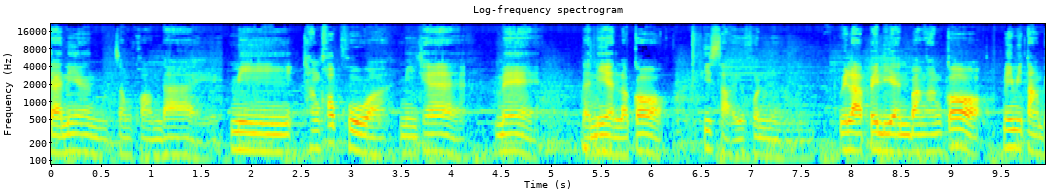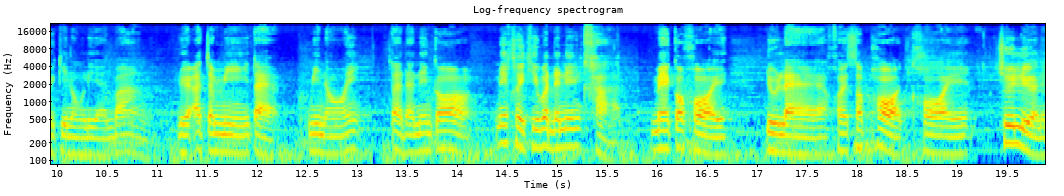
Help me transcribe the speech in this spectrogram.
ดาเนียนจำความได้ มีทั้งครอบครัวมีแค่แม่ดาเนียนแล้วก็พี่สาวอีกคนหนึ่ง เวลาไปเรียนบางครั้งก็ ไม่มีตังค์ไปกินโรงเรียนบ้าง หรืออาจจะมีแต่มีน้อย แต่ดาเนียนก็ไม่เคยคิดว่าดาเนียนขาด แม่ก็คอยดูแลคอยซัพพอร์ตคอยช่วยเหลือใน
